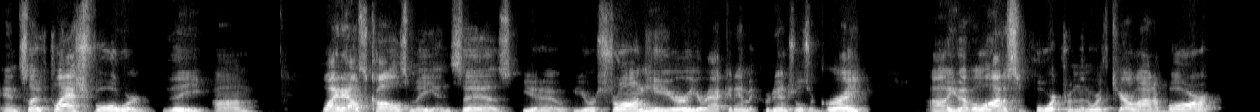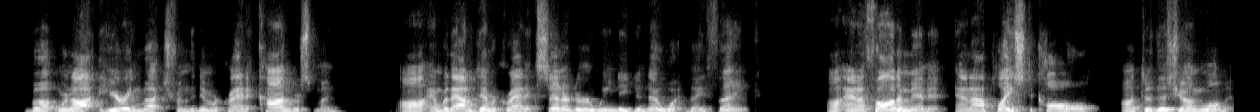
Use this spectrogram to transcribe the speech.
And so, flash forward, the um, White House calls me and says, You know, you're strong here, your academic credentials are great. Uh, you have a lot of support from the North Carolina bar, but we're not hearing much from the Democratic congressman. Uh, and without a Democratic senator, we need to know what they think. Uh, and I thought a minute and I placed a call uh, to this young woman.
